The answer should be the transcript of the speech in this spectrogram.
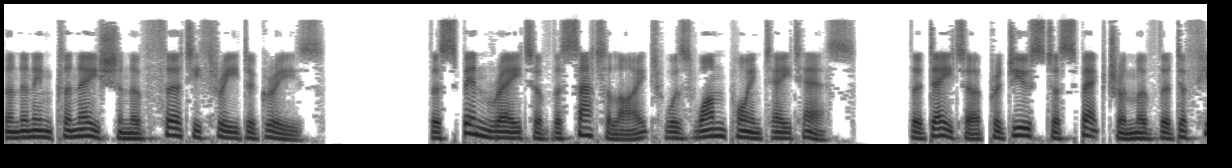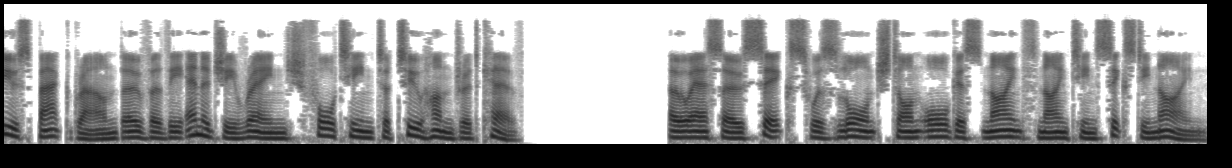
and an inclination of 33 degrees. The spin rate of the satellite was 1.8 s. The data produced a spectrum of the diffuse background over the energy range 14 to 200 keV. OSO-6 was launched on August 9, 1969.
